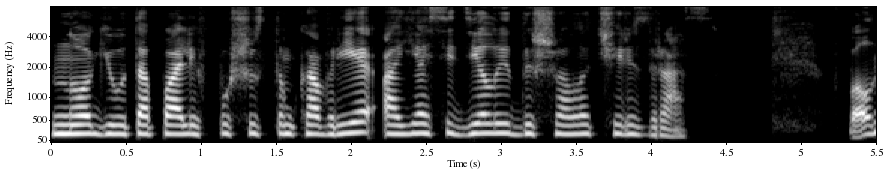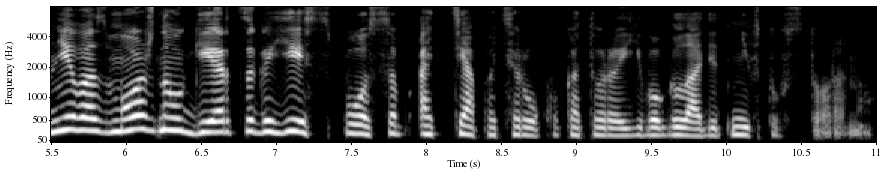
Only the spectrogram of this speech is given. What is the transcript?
ноги утопали в пушистом ковре, а я сидела и дышала через раз. Вполне возможно, у герцога есть способ оттяпать руку, которая его гладит не в ту сторону.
